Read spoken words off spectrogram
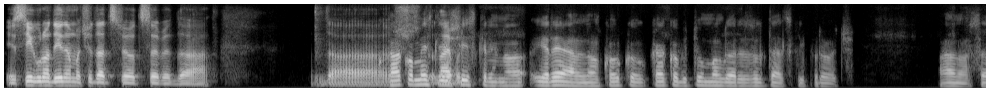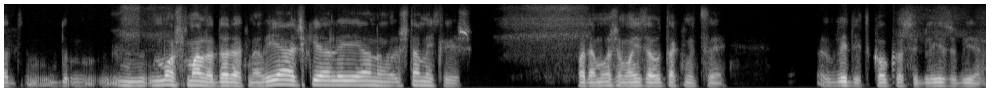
i sigurno Dinamo će dati sve od sebe da da Kako misliš najbolje- iskreno i realno, koliko, kako bi tu moglo rezultatski proći? Ano, sad, možeš malo dodati navijački, ali ono, šta misliš? Pa da možemo iza utakmice vidjeti koliko si blizu bio.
